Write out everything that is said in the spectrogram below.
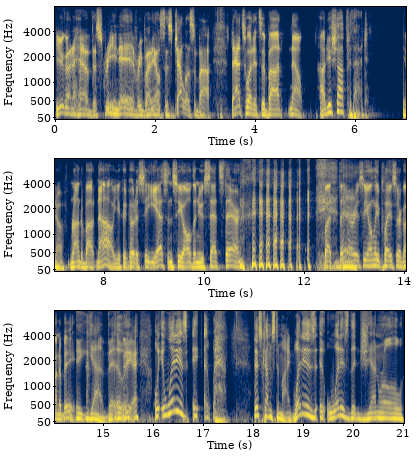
You're going to have the screen everybody else is jealous about. That's what it's about. Now, how do you shop for that? You know, roundabout now, you could go to CES and see all the new sets there. but there uh, is the only place they're going to be. Uh, yeah. Uh, what is this comes to mind? What is what is the general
